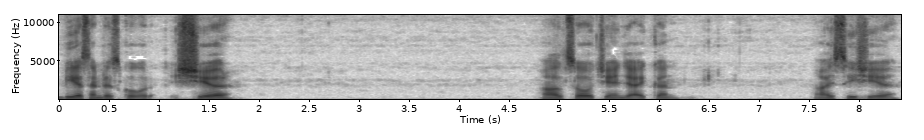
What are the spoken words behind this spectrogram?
bs underscore share. Also change icon ic share.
